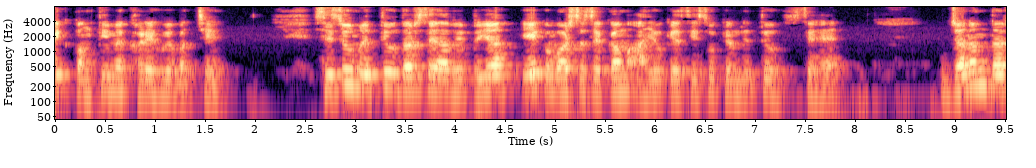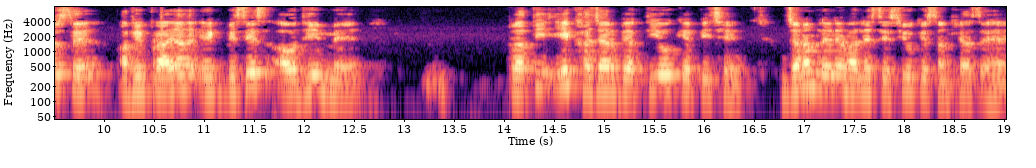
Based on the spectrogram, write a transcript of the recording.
एक पंक्ति में खड़े हुए बच्चे। शिशु मृत्यु दर से अभिप्रिय एक वर्ष से कम आयु के शिशु की मृत्यु से है। जन्म दर से अभिप्राय एक विशेष अवधि में प्रति एक हज़ार व्यक्तियों के पीछे जन्म लेने वाले शिशुओं की संख्या से है।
